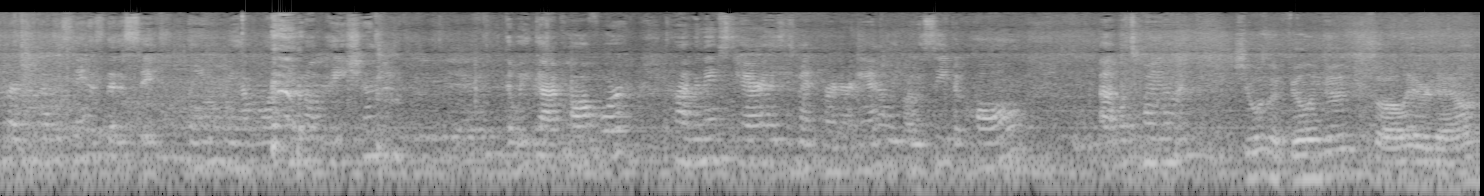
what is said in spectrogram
impression of the stand is that it's safe and clean. We have one female patient that we've got a call for. Hi, my name's Tara, this is my partner Anna. We received a call. Uh, what's going on? She wasn't feeling good, so I laid her down.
